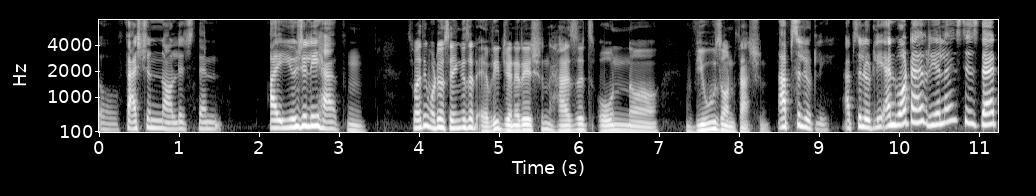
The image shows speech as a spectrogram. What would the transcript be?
uh, fashion knowledge than I usually have. Hmm. So I think what you're saying is that every generation has its own uh, views on fashion. Absolutely, absolutely. And what I have realized is that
